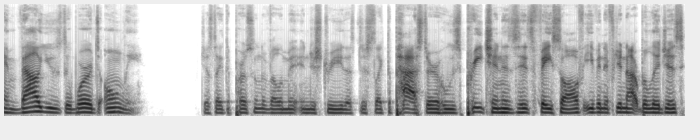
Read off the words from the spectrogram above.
and values the words only just like the personal development industry that's just like the pastor who's preaching his, his face off even if you're not religious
